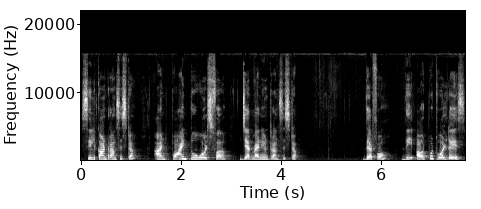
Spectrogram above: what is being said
silicon transistor and 0.2 volts for germanium transistor. Therefore, the output voltage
